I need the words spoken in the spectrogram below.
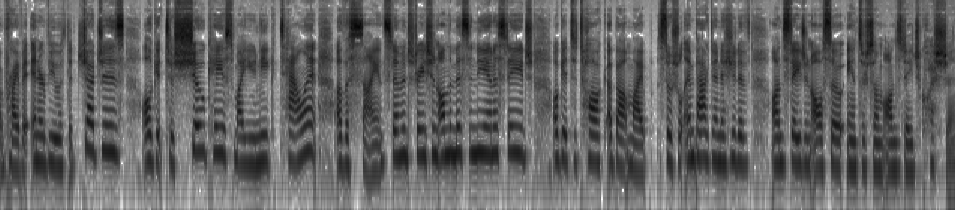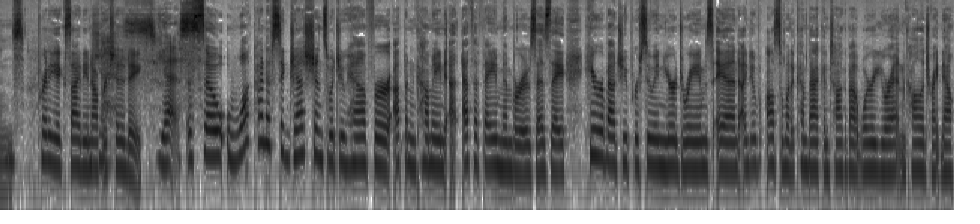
a private interview with the judges. I'll get to showcase my unique talent of a science demonstration on the Miss Indiana stage. I'll get to talk about my social impact initiative on stage and also answer some on-stage questions. Pretty exciting opportunity. Yes. yes. So, what kind of suggestions would you have for up and coming FFA members as they hear about you pursuing your dreams? And I do also want to come back and talk about where you're at in college right now.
